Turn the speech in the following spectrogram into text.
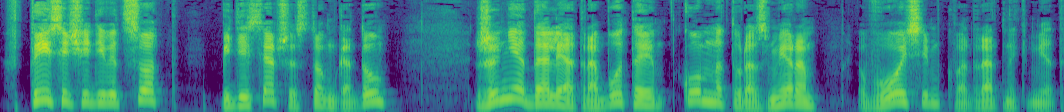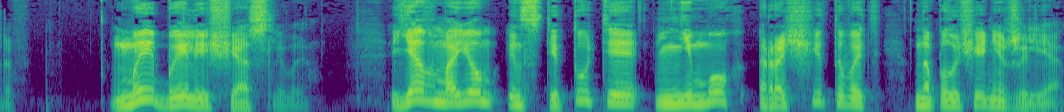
В 1956 году жене дали от работы комнату размером 8 квадратных метров. Мы были счастливы. Я в моем институте не мог рассчитывать на получение жилья.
